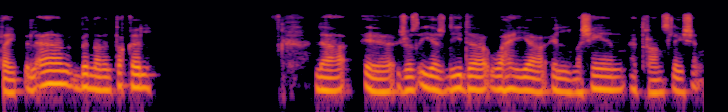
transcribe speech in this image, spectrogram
طيب الآن بدنا ننتقل لجزئيه جديدة وهي ال machine translation.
